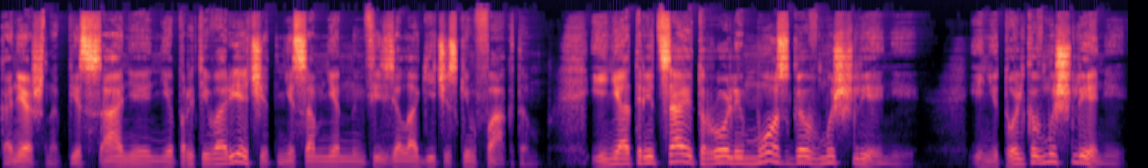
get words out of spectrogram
Конечно, Писание не противоречит несомненным физиологическим фактам и не отрицает роли мозга в мышлении, и не только в мышлении,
